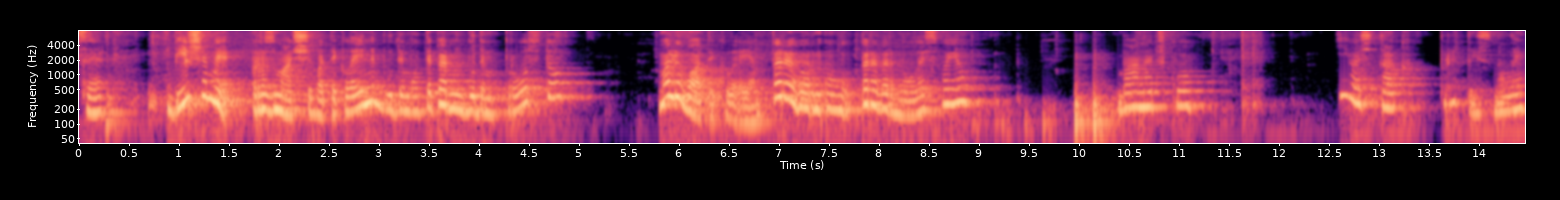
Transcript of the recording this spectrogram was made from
Все. Більше ми розмащувати клей не будемо. Тепер ми будемо просто малювати клеєм. Перегорну, перевернули свою баночку. І ось так притиснули.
